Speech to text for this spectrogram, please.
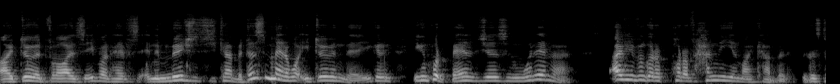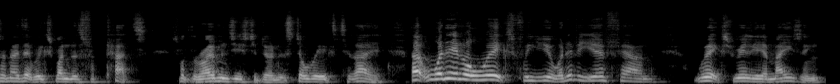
I do advise everyone has an emergency cupboard. It Doesn't matter what you do in there. You can you can put bandages and whatever. I've even got a pot of honey in my cupboard because I know that works wonders for cuts. It's what the Romans used to do, and it still works today. But whatever works for you, whatever you've found works really amazing,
